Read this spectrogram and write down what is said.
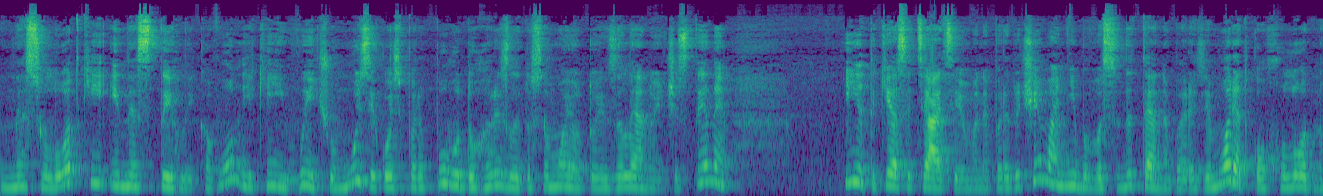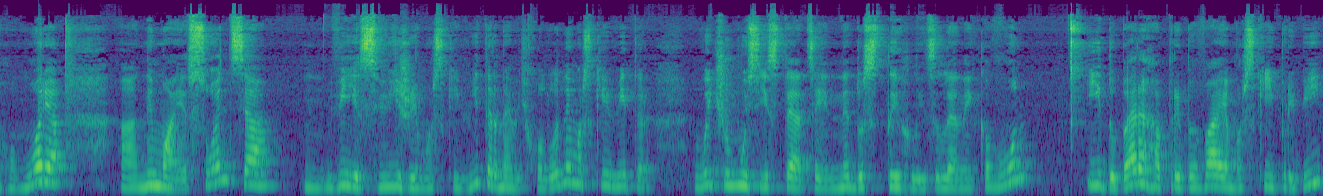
не солодкий і не стиглий кавун, який ви чомусь з якогось перепугу догризли до самої тої зеленої частини. І такі асоціації в мене перед очима, ніби ви сидите на березі моря, такого холодного моря, немає сонця, віє свіжий морський вітер, навіть холодний морський вітер. Ви чомусь їсте цей недостиглий зелений кавун, і до берега прибиває морський прибій,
